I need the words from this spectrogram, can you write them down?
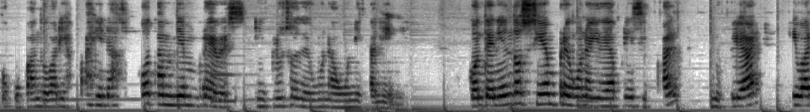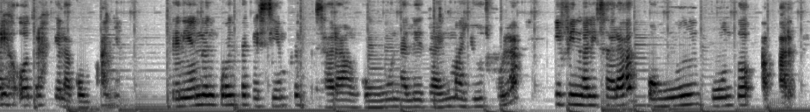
ocupando varias páginas, o también breves, incluso de una única línea, conteniendo siempre una idea principal, nuclear y varias otras que la acompañan, teniendo en cuenta que siempre empezarán con una letra en mayúscula y finalizará con un punto aparte.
